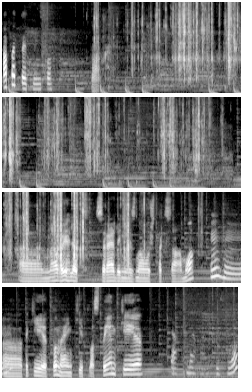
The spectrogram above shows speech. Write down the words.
Апетитненько. Так. На вигляд всередині знову ж так само. Угу. Такі тоненькі пластинки, Так, давай візьму.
